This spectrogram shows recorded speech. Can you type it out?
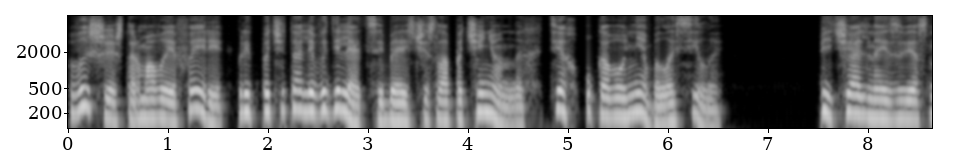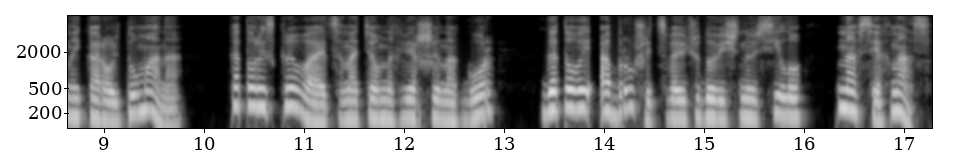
высшие штормовые Фейри предпочитали выделять себя из числа подчиненных, тех, у кого не было силы печально известный король тумана, который скрывается на темных вершинах гор, готовый обрушить свою чудовищную силу на всех нас.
